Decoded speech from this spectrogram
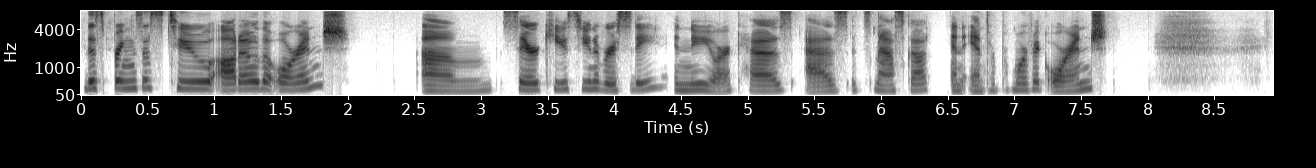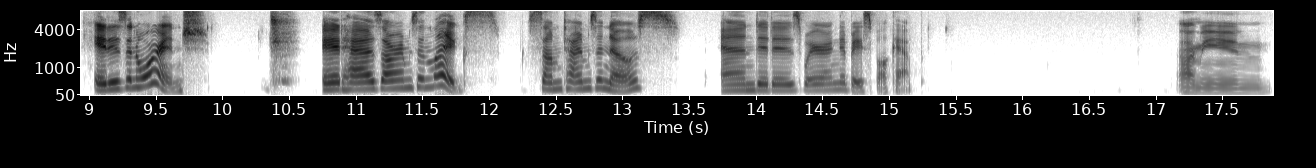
this brings us to Otto the Orange. Um, Syracuse University in New York has as its mascot an anthropomorphic orange. It is an orange. It has arms and legs, sometimes a nose, and it is wearing a baseball cap. I mean,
